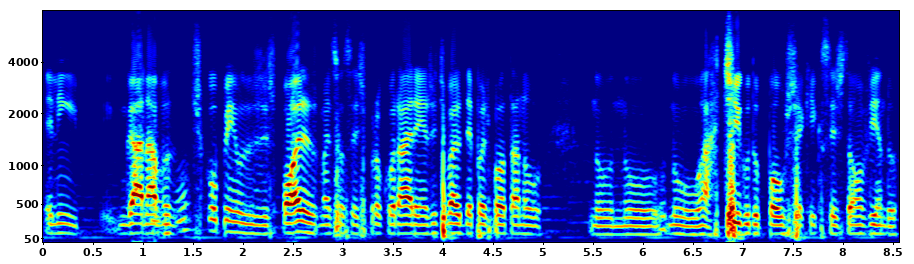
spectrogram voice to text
ele enganava. Uhum. Desculpem os spoilers, mas se vocês procurarem, a gente vai depois botar no, no, no, no artigo do post aqui que vocês estão ouvindo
